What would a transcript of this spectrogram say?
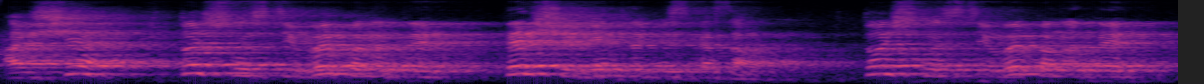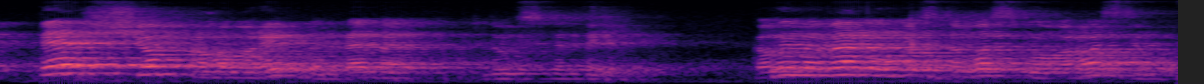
а ще в точності виконати те, що Він тобі сказав, в точності виконати те, що проговорив до тебе Дух Святий. Коли ми вернемось до восьмого розділу,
